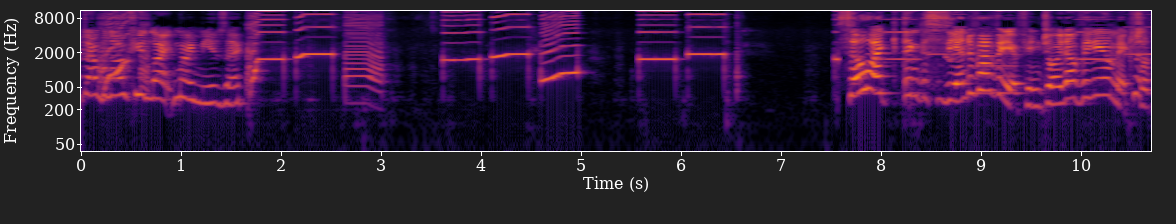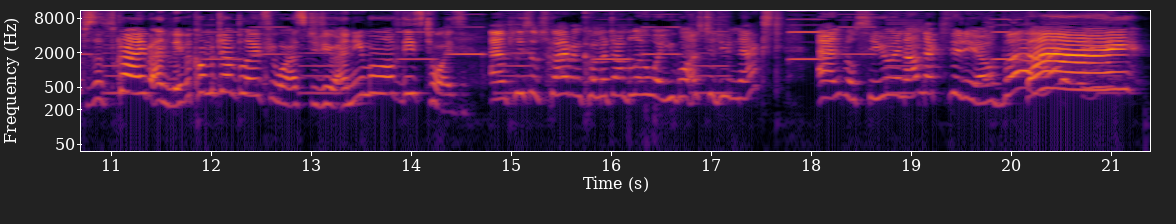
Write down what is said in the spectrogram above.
comment down below if you like my music. So I think this is the end of our video. If you enjoyed our video, make sure to subscribe and leave a comment down below if you want us to do any more of these toys. And please subscribe and comment down below what you want us to do next. And we'll see you in our next video. Bye! Bye!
